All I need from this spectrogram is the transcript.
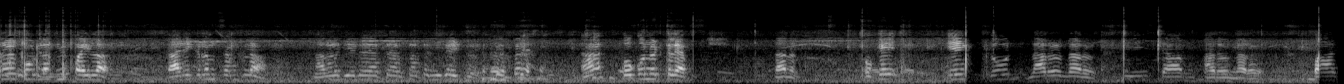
नारळ फोडला मी पाहिला. कार्यक्रम संपला. नारळ देण्याच्या अर्थात निघायचं. हा? कोकोनट क्लॅप नारळ ओके एक दोन नारळ नारळ. तीन चार नारळ नारळ. पाच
